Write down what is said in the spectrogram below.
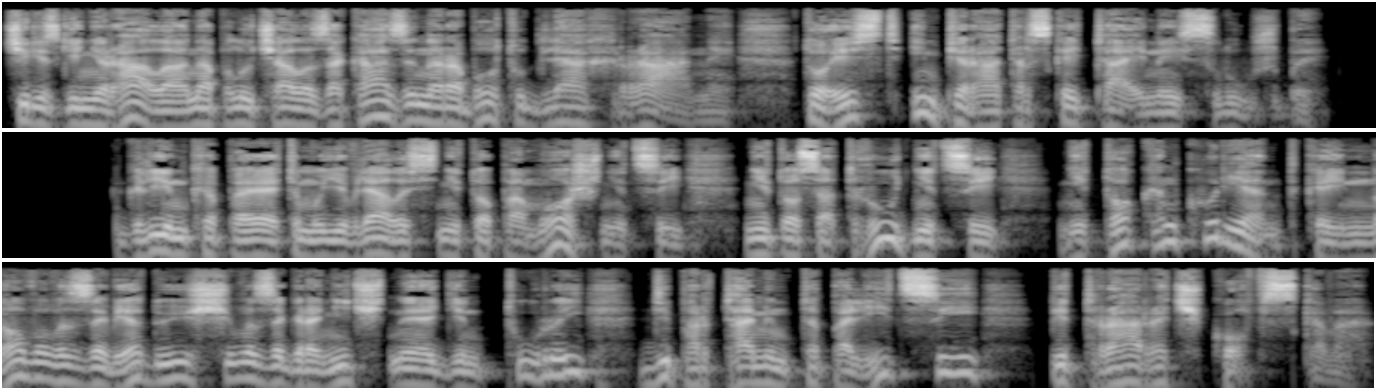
Через генерала она получала заказы на работу для охраны, то есть императорской тайной службы. Глинка поэтому являлась не то помощницей, не то сотрудницей, не то конкуренткой нового заведующего заграничной агентурой департамента полиции Петра Рачковского.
